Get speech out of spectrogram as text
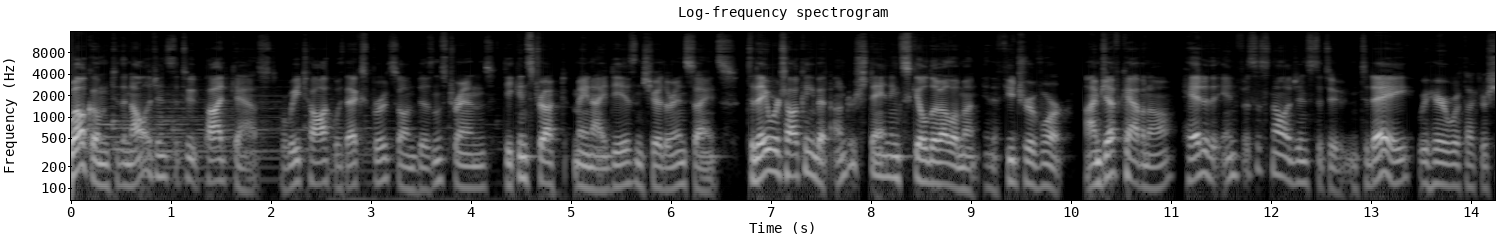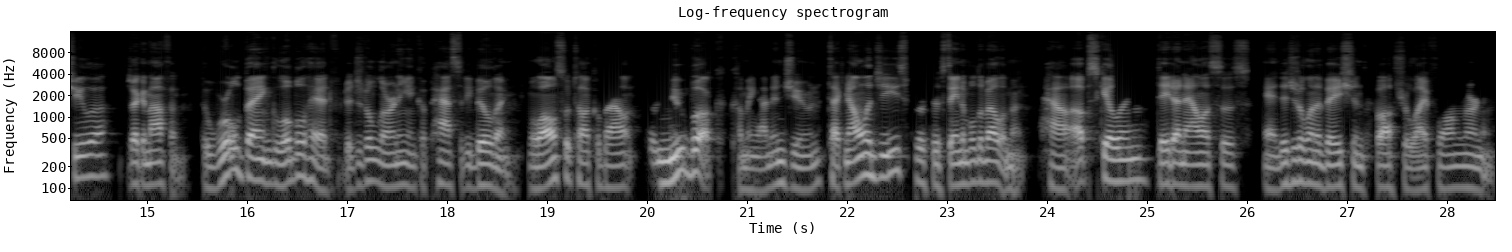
Welcome to the Knowledge Institute podcast, where we talk with experts on business trends, deconstruct main ideas, and share their insights. Today, we're talking about understanding skill development in the future of work. I'm Jeff Kavanaugh, head of the Infosys Knowledge Institute, and today we're here with Dr. Sheila Jagannathan, the World Bank Global Head for Digital Learning and Capacity Building. We'll also talk about her new book coming out in June Technologies for Sustainable Development How Upskilling, Data Analysis, and Digital Innovations Foster Lifelong Learning.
